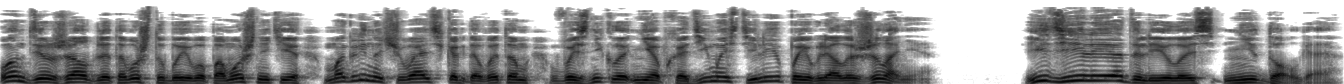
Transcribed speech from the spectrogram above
он держал для того, чтобы его помощники могли ночевать, когда в этом возникла необходимость или появлялось желание. Идиллия длилась недолго.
